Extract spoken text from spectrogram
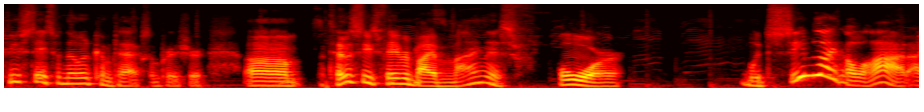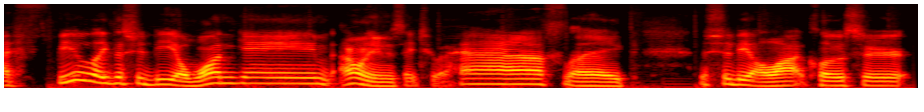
two states with no income tax. I'm pretty sure. Um, Tennessee's favored by minus four, which seems like a lot. I feel like this should be a one game. I don't even say two and a half. Like this should be a lot closer.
